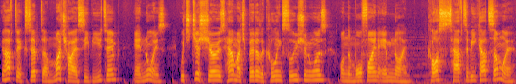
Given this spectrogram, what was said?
you'll have to accept a much higher CPU temp and noise, which just shows how much better the cooling solution was on the Morefine M9. Costs have to be cut somewhere.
